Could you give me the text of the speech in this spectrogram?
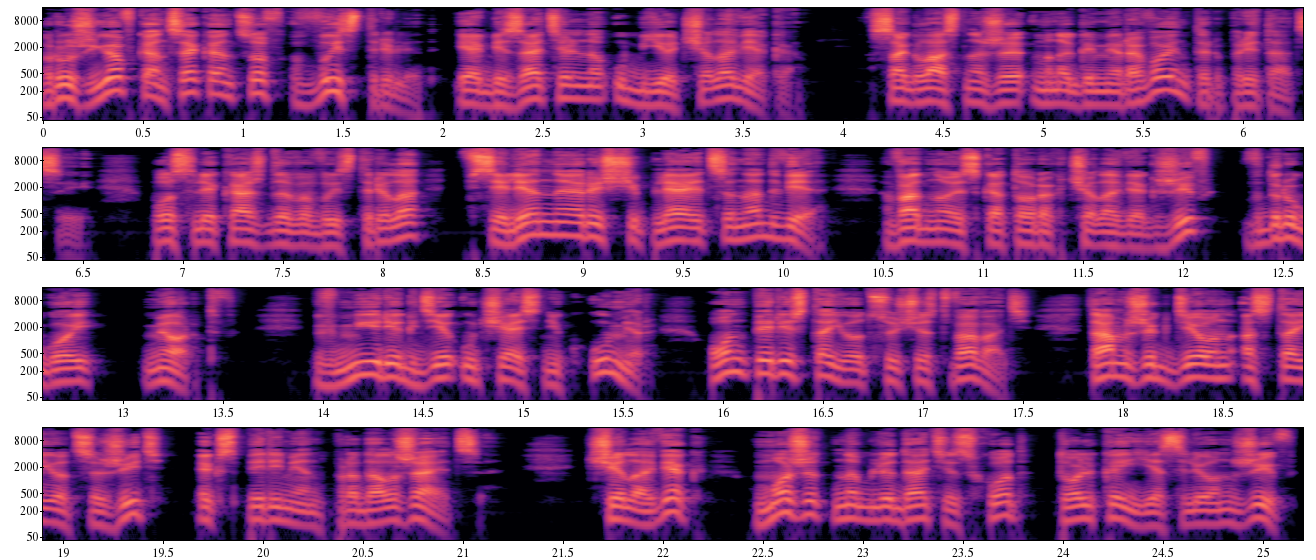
ружье в конце концов выстрелит и обязательно убьет человека. Согласно же многомировой интерпретации, после каждого выстрела Вселенная расщепляется на две, в одной из которых человек жив, в другой – мертв. В мире, где участник умер, он перестает существовать. Там же, где он остается жить, эксперимент продолжается. Человек может наблюдать исход только если он жив,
